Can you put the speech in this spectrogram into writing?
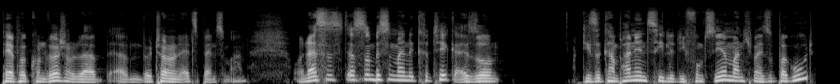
Paper Conversion oder ähm, Return on Ad Spend zu machen. Und das ist, das ist so ein bisschen meine Kritik. Also diese Kampagnenziele, die funktionieren manchmal super gut,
